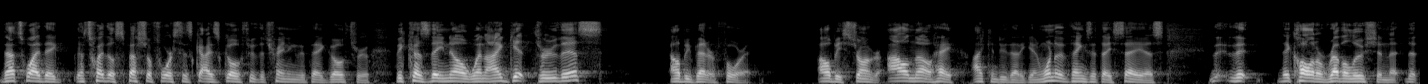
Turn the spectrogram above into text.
That's why they that's why those special forces guys go through the training that they go through because they know when I get through this, I'll be better for it. I'll be stronger. I'll know, hey, I can do that again. One of the things that they say is that they call it a revolution, that, that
